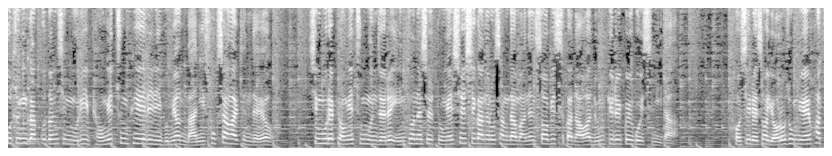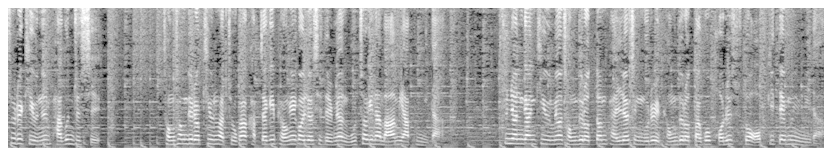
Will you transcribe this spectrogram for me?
소중히 가꾸던 식물이 병해충 피해를 입으면 많이 속상할 텐데요. 식물의 병해충 문제를 인터넷을 통해 실시간으로 상담하는 서비스가 나와 눈길을 끌고 있습니다. 거실에서 여러 종류의 화초를 키우는 박은주 씨. 정성 들여 키운 화초가 갑자기 병에 걸려 시들면 무척이나 마음이 아픕니다. 수년간 키우며 정들었던 반려식물을 병들었다고 버릴 수도 없기 때문입니다.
